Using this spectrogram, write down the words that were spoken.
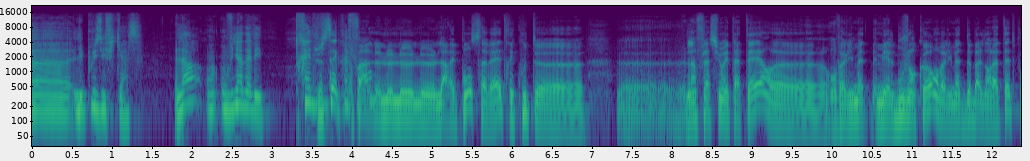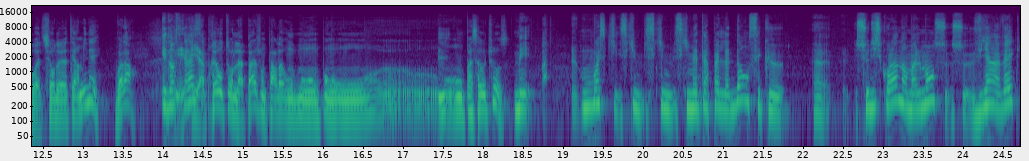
euh, les plus efficaces. Là, on, vient d'aller très vite. Je sais que enfin, la réponse, ça va être écoute, euh, euh, l'inflation est à terre, on va lui mettre, mais elle bouge encore, on va lui mettre deux balles dans la tête pour être sûr de la terminer. Voilà. Et, dans ce et, et après, on tourne la page, on, parle, on, on, passe à autre chose. Mais moi, ce qui, ce qui, ce qui, ce qui m'interpelle là-dedans, c'est que ce discours-là, normalement, se, vient avec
